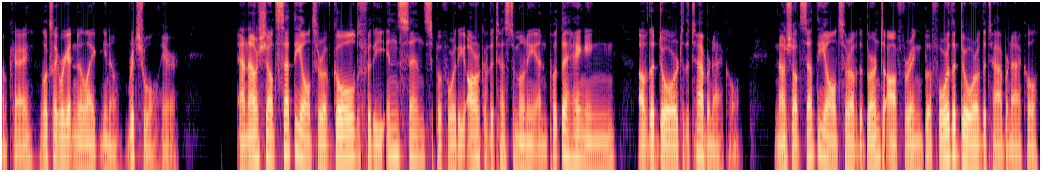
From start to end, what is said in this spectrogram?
Okay, looks like we're getting to like, you know, ritual here. And thou shalt set the altar of gold for the incense before the ark of the testimony, and put the hanging of the door to the tabernacle. And thou shalt set the altar of the burnt offering before the door of the tabernacle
